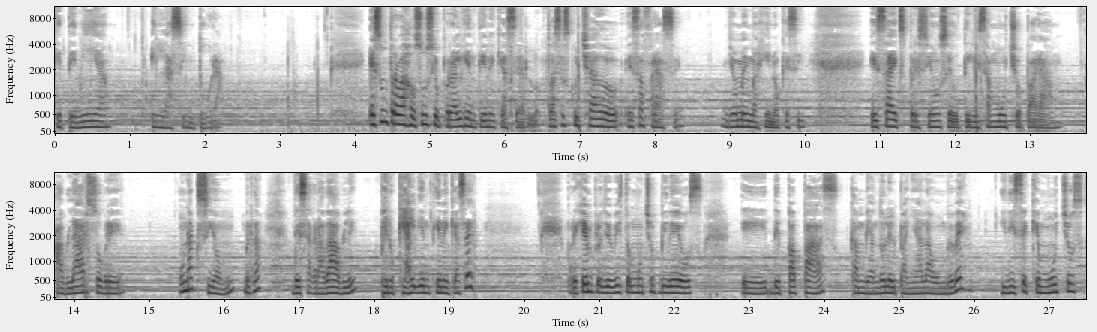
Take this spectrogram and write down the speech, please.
que tenía en la cintura. Es un trabajo sucio, pero alguien tiene que hacerlo. ¿Tú has escuchado esa frase? Yo me imagino que sí. Esa expresión se utiliza mucho para hablar sobre una acción, ¿verdad? Desagradable, pero que alguien tiene que hacer. Por ejemplo, yo he visto muchos videos eh, de papás cambiándole el pañal a un bebé. Y dice que muchos,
